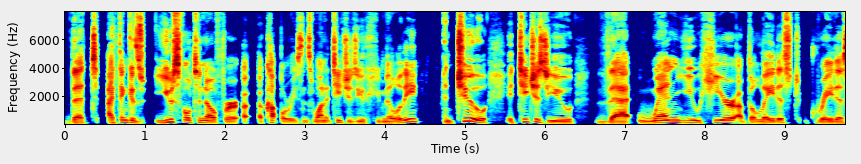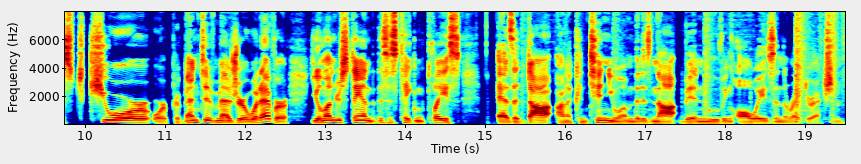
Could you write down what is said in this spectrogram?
that I think is useful to know for a, a couple reasons. One, it teaches you humility and two, it teaches you that when you hear of the latest, greatest cure or preventive measure or whatever, you'll understand that this is taking place as a dot on a continuum that has not been moving always in the right direction.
